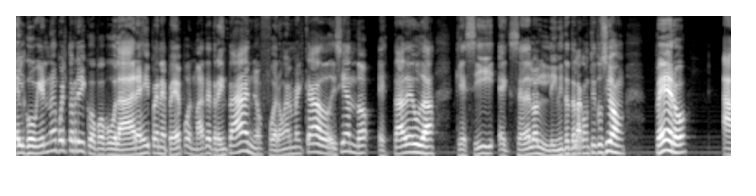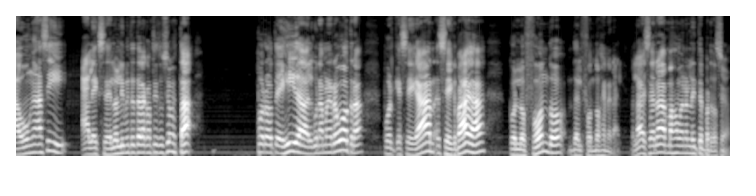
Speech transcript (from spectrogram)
el gobierno de Puerto Rico, populares y PNP por más de 30 años, fueron al mercado diciendo esta deuda que sí excede los límites de la constitución, pero aún así, al exceder los límites de la constitución, está protegida de alguna manera u otra porque se, gana, se paga con los fondos del Fondo General. ¿verdad? Esa era más o menos la interpretación.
